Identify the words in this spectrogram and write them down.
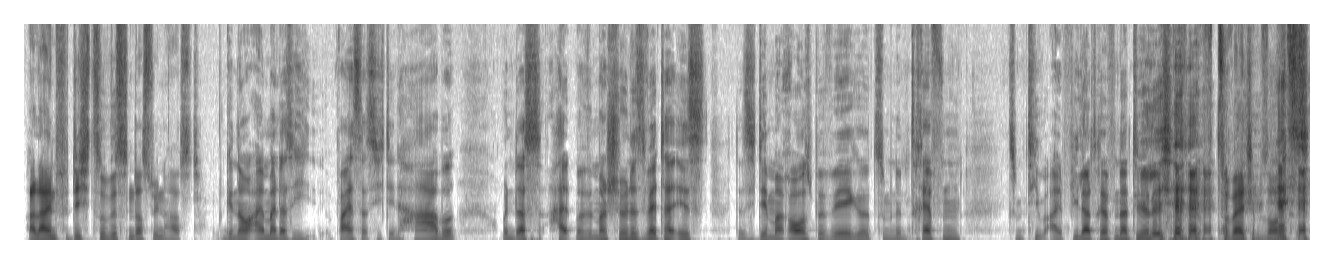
allein für dich zu wissen, dass du ihn hast. Genau, einmal, dass ich weiß, dass ich den habe und dass halt mal, wenn mal schönes Wetter ist, dass ich den mal rausbewege zu einem Treffen, zum Team Alfila-Treffen natürlich. Zu welchem sonst?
